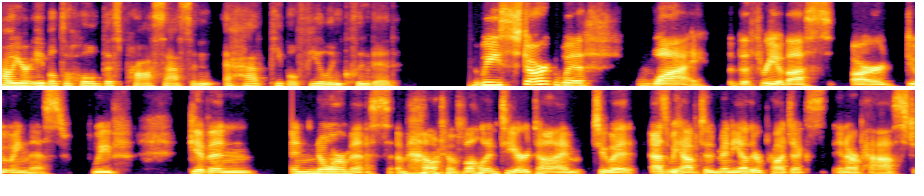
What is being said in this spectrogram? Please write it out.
how you're able to hold this process and have people feel included. We start with why the three of us are doing this. We've given enormous amount of volunteer time to it as we have to many other projects in our past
